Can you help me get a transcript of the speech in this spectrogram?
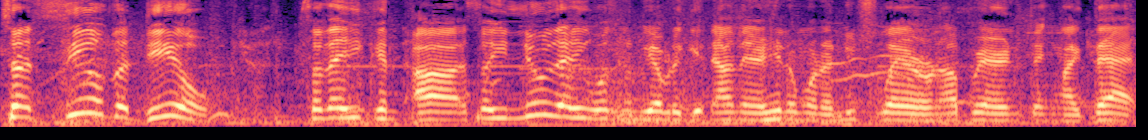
to seal the deal, so that he can. Uh, so he knew that he wasn't gonna be able to get down there and hit him with a neutral air or an up air or anything like that.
